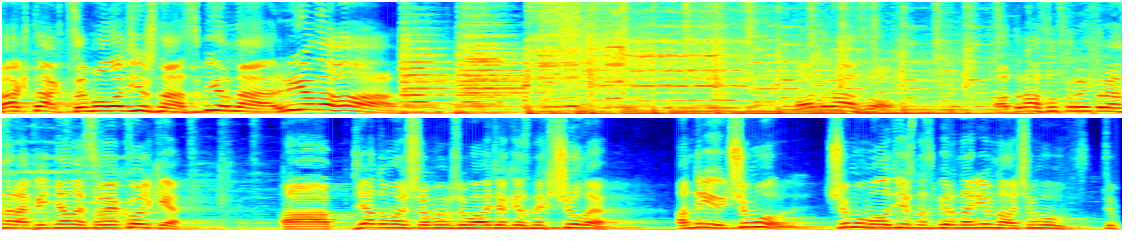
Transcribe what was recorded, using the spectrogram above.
Так, так, це молодіжна збірна рівного. Одразу. Одразу три тренера підняли свої кульки. А, я думаю, що ми вже багатьох із них чули. Андрію, чому? Чому молодіжна збірна рівного? Чому ти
